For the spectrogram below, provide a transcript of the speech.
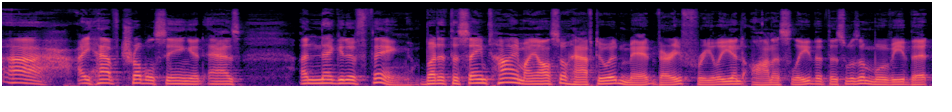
Ah, I have trouble seeing it as a negative thing. But at the same time, I also have to admit very freely and honestly that this was a movie that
